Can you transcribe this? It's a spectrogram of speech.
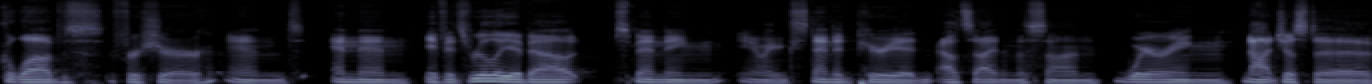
gloves for sure, and and then if it's really about spending you know an extended period outside in the sun wearing not just a,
